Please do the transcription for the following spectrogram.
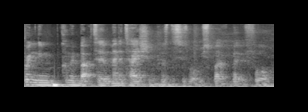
bringing coming back to meditation because this is what we spoke about before,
